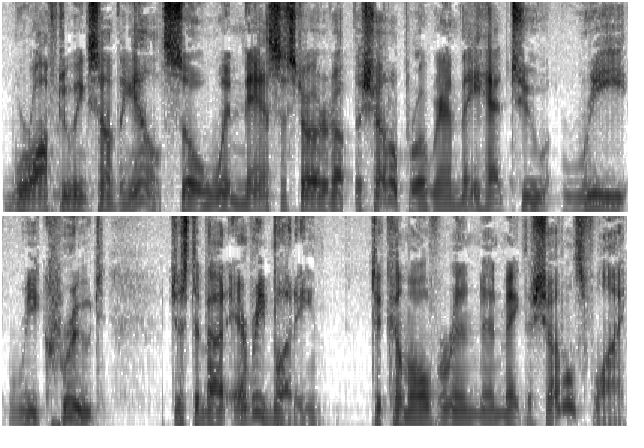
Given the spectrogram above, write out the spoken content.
were off doing something else. So when NASA started up the shuttle program, they had to re recruit just about everybody to come over and, and make the shuttles fly.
